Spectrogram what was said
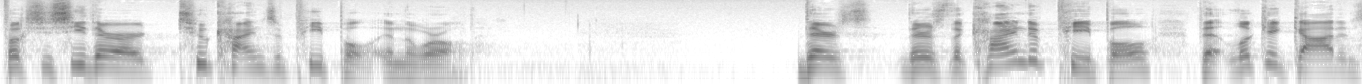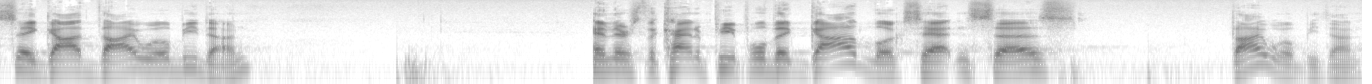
Folks, you see, there are two kinds of people in the world. There's, there's the kind of people that look at God and say, God, thy will be done. And there's the kind of people that God looks at and says, Thy will be done.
